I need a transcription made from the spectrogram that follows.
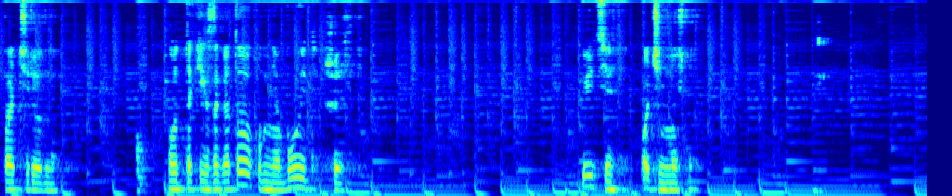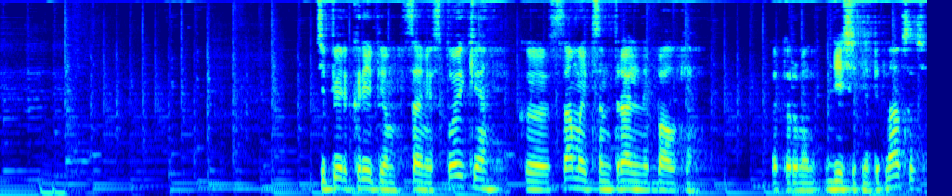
поочередно. Вот таких заготовок у меня будет 6. Видите, очень мощно. Теперь крепим сами стойки к самой центральной балке, которая 10 на 15,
